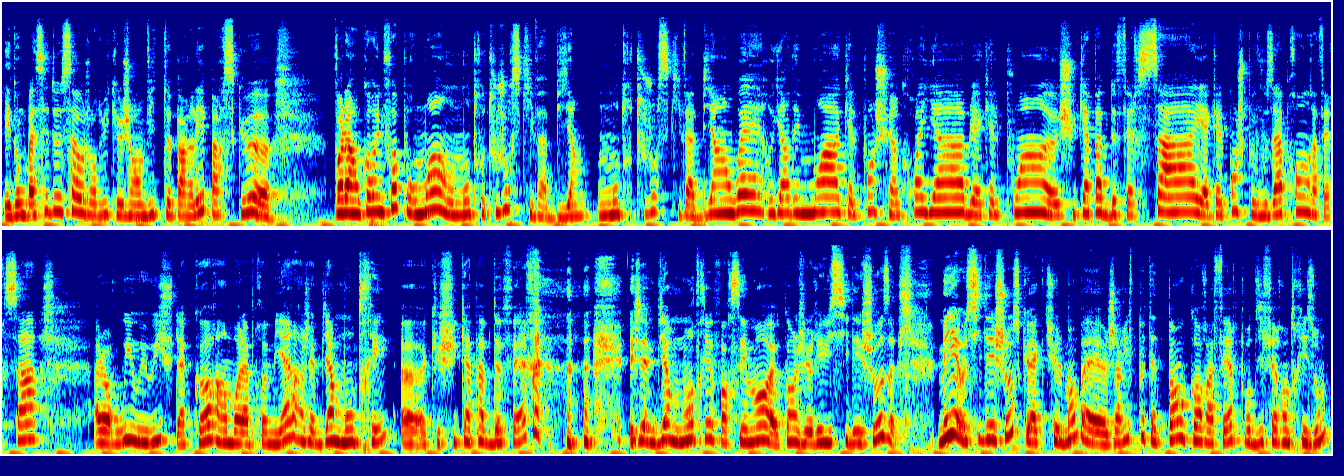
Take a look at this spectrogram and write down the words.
Et donc bah, c'est de ça aujourd'hui que j'ai envie de te parler parce que euh, voilà, encore une fois, pour moi, on montre toujours ce qui va bien. On montre toujours ce qui va bien. Ouais, regardez-moi à quel point je suis incroyable et à quel point euh, je suis capable de faire ça et à quel point je peux vous apprendre à faire ça. Alors oui, oui, oui, je suis d'accord. Hein, moi, la première, hein, j'aime bien montrer euh, que je suis capable de faire. et j'aime bien montrer forcément euh, quand je réussis des choses. Mais il y a aussi des choses que actuellement, bah, j'arrive peut-être pas encore à faire pour différentes raisons.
